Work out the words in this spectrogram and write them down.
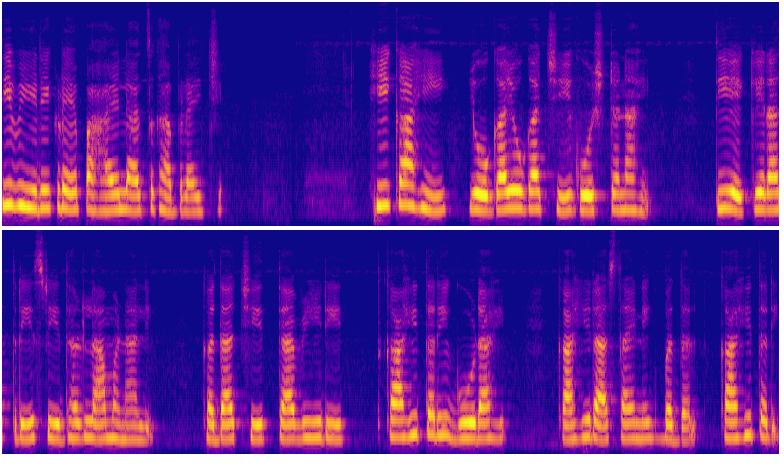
ती विहिरीकडे पाहायलाच घाबरायची. ही काही योगायोगाची गोष्ट नाही. ती एके रात्री श्रीधरला म्हणाली कदाचित त्या विहिरीत काहीतरी गूढ आहे. काही रासायनिक बदल काहीतरी.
